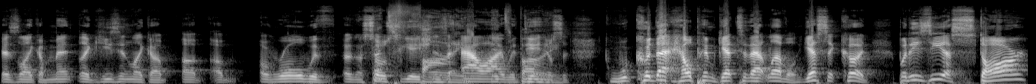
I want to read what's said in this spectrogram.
as like a men, like he's in like a a, a, a role with an association as an ally It's with fine. Danielson. Could that help him get to that level? Yes, it could. But is he a star?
